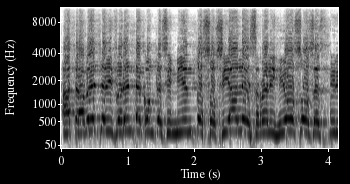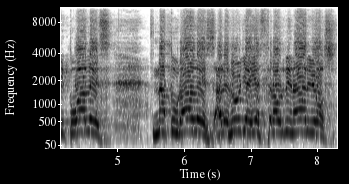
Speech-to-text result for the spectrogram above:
a través de diferentes acontecimientos sociales, religiosos, espirituales, naturales, aleluya, y extraordinarios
